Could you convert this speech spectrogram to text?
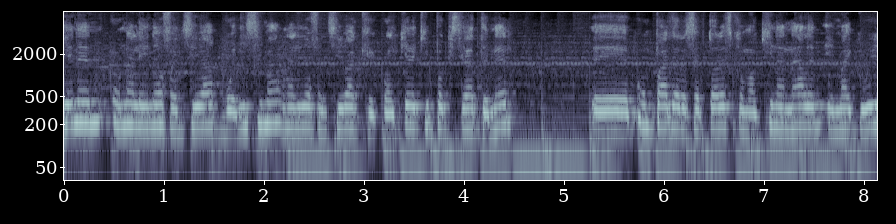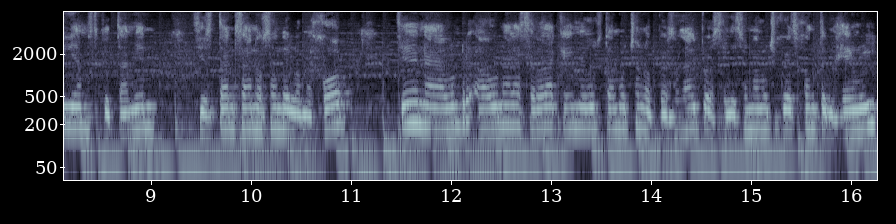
tienen una línea ofensiva buenísima, una línea ofensiva que cualquier equipo quisiera tener. Eh, un par de receptores como Keenan Allen y Mike Williams, que también, si están sanos, son de lo mejor. Tienen a, una ala cerrada que a mí me gusta mucho en lo personal, pero se lesiona mucho, que es Hunter Henry.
